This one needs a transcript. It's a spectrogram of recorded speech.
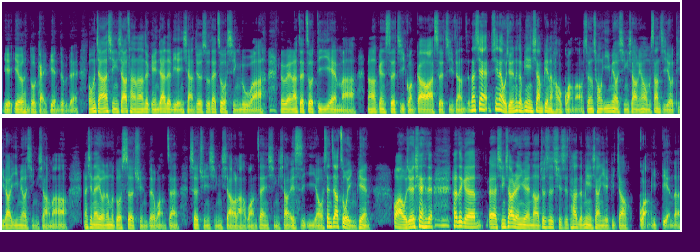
也也有很多改变，对不对？我们讲到行销，常常就给人家的联想就是说在做行路啊，对不对？然后在做 DM 啊，然后跟设计广告啊、设计这样子。那现在现在我觉得那个面向变得好广哦，所以从 email 行销，你看我们上集有提到 email 行销嘛啊，那现在有那么多社群的网站、社群行销啦、网站行销、SEO，甚至要做影片。哇，我觉得现在他这个呃行销人员呢，就是其实他的面向也比较广一点了。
